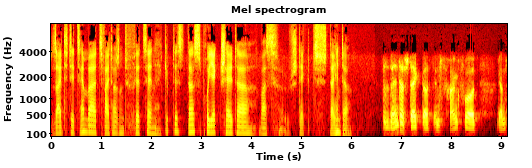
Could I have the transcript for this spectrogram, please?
Seit Dezember 2014 gibt es das Projekt Shelter. Was steckt dahinter? Also dahinter steckt, dass in Frankfurt ganz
